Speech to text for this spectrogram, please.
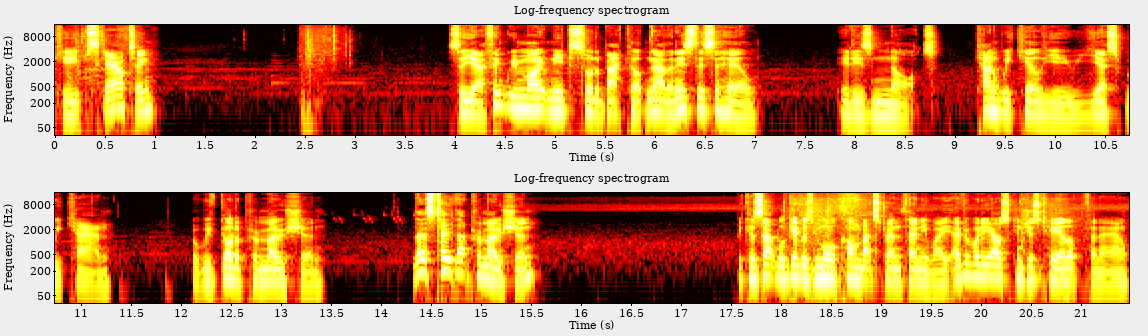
Keep scouting. So yeah, I think we might need to sort of back up. Now then, is this a hill? It is not. Can we kill you? Yes, we can. But we've got a promotion. Let's take that promotion. Because that will give us more combat strength anyway. Everybody else can just heal up for now.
